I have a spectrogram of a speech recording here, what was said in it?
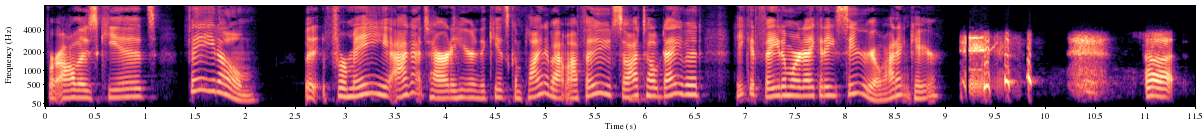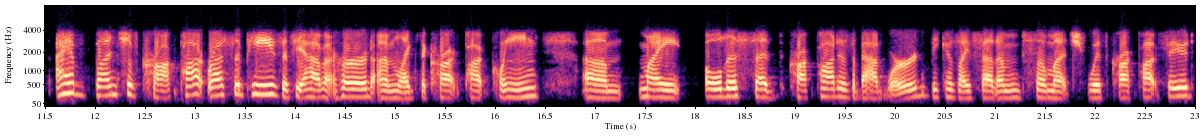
for all those kids, feed them. But for me, I got tired of hearing the kids complain about my food, so I told David he could feed them or they could eat cereal. I didn't care. uh, I have a bunch of crock pot recipes. If you haven't heard, I'm like the crock pot queen. Um, my oldest said crock pot is a bad word because I fed him so much with crock pot food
